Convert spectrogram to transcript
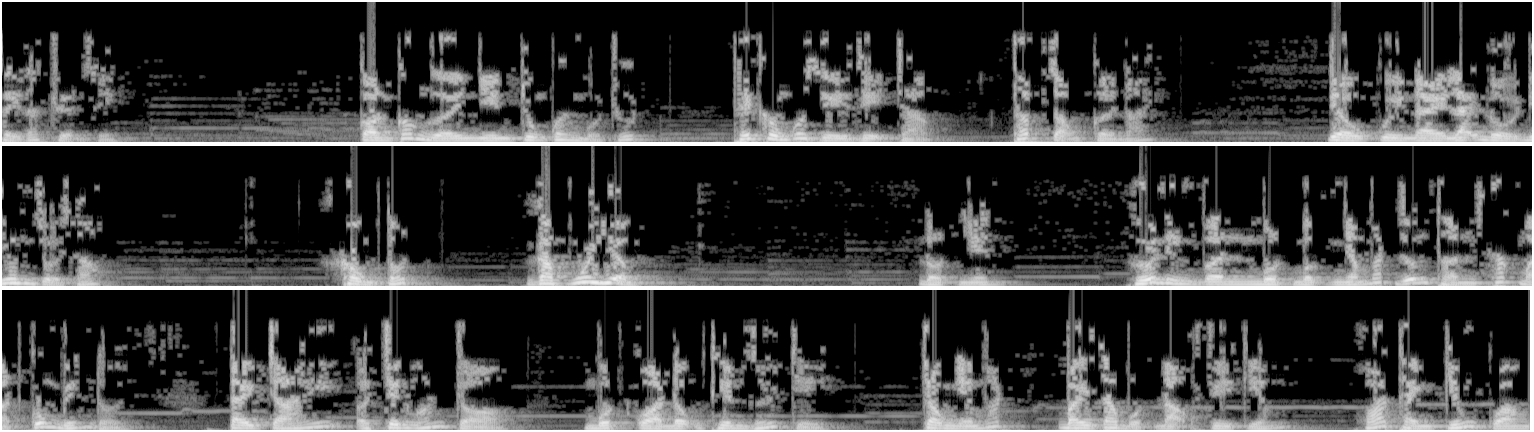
xảy ra chuyện gì. Còn có người nhìn chung quanh một chút, Thấy không có gì dị trạng, Thấp giọng cười nói, Tiểu quỷ này lại nổi điên rồi sao? Không tốt Gặp nguy hiểm. Đột nhiên, Hứa Linh Vân một mực nhắm mắt dưỡng thần, sắc mặt cũng biến đổi. Tay trái ở trên ngón trò Một quả động thiên giới chỉ. Trong nháy mắt, bay ra một đạo phi kiếm, Hóa thành kiếm quang,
